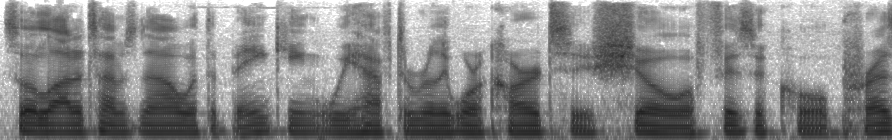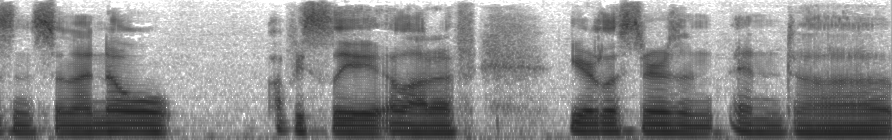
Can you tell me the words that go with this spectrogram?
so a lot of times now with the banking we have to really work hard to show a physical presence. And I know obviously a lot of your listeners and and uh,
